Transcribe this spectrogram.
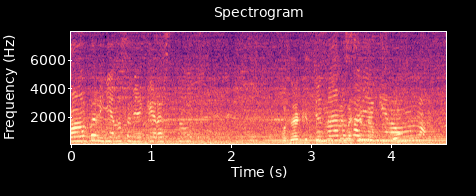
No, pero yo no sabía que eras tú. O sea que tú Yo nada que sabía que era uno.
